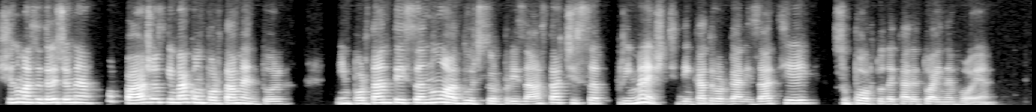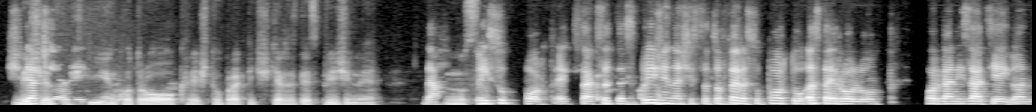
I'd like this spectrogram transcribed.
și numai să trece lumea, opa, și-o schimba comportamentul. Important e să nu aduci surpriza asta, ci să primești din cadrul organizației suportul de care tu ai nevoie. Și deci de aceea să știi încotro crești tu, practic, și chiar să te sprijine. Da, nu să... îi suport, exact, să te sprijine și să-ți ofere suportul. Ăsta e rolul organizației în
